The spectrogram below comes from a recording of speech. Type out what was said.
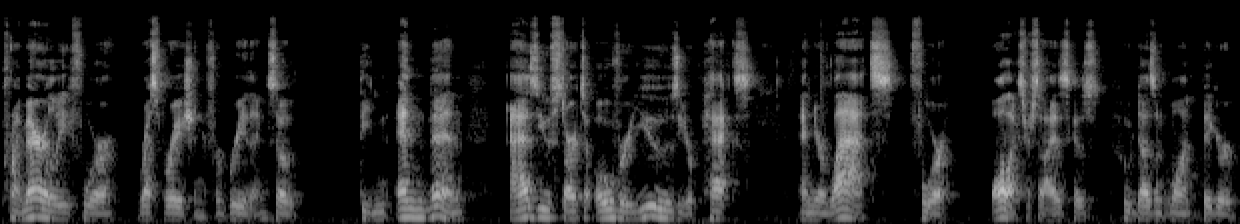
primarily for respiration, for breathing. So the and then as you start to overuse your pecs and your lats for all exercise, because who doesn't want bigger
